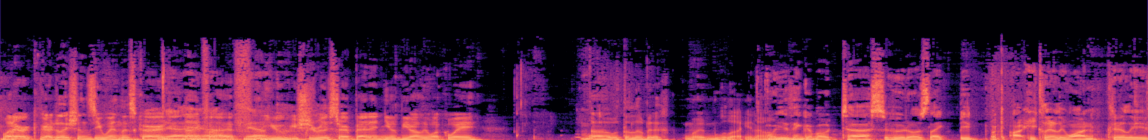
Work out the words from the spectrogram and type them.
Whatever. Congratulations, you win this card. Yeah, nine yeah, five. yeah. You you should really start betting. You'll be to walk away uh, with a little bit of moolah. You know. What do you think about uh, Cejudo's like? Be, okay, uh, he clearly won. Clearly,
